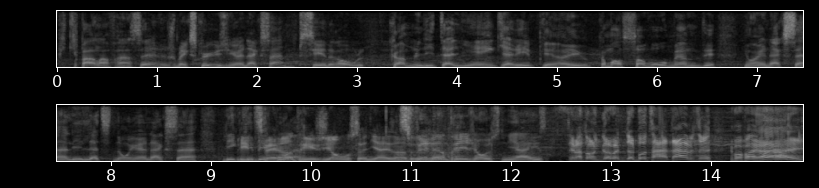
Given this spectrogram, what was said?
puis qui parle en français, je m'excuse, il y a un accent, puis c'est drôle. Comme l'Italien qui arrive, puis Hey, comment ça va, man? Des- Ils ont un accent, les Latinos, ils ont un accent, les, Les Québécois... différentes régions se niaisent entre eux. Différentes régions se niaisent. C'est mettons le gars va être debout sur la table, il va faire Hey!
